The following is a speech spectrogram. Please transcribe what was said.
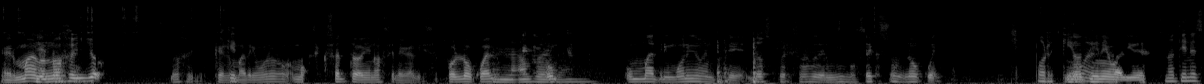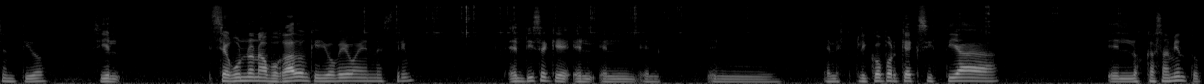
Hermano, ¿Qué no cosa? soy yo. No soy yo. Que el matrimonio homosexual todavía no se legaliza. Por lo cual, No, pero. un matrimonio entre dos personas del mismo sexo no cuenta. ¿Por qué, No tiene validez. No tiene sentido. Si el, según un abogado que yo veo en stream, él dice que el, el, el, el- él explicó por qué existía el- los casamientos.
